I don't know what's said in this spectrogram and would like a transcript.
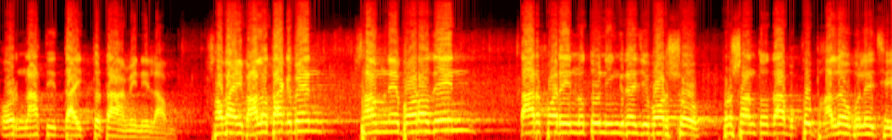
ওর নাতির দায়িত্বটা আমি নিলাম। সবাই ভালো থাকবেন। সামনে বড়দিন। তারপরে নতুন ইংরেজি বর্ষ, প্রশান্ত দা খুব ভালো বলেছে,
